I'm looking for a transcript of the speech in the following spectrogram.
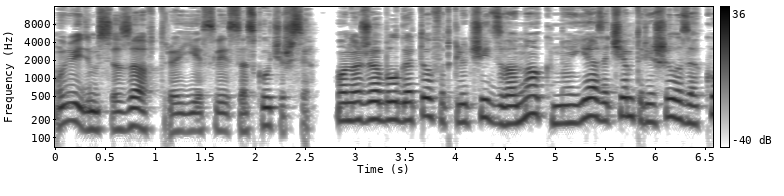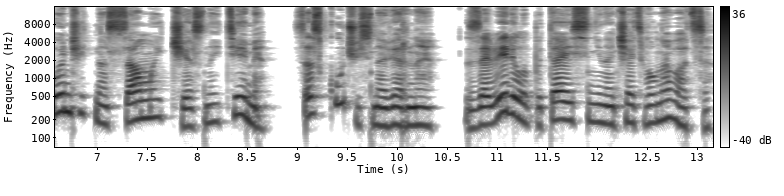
Увидимся завтра, если соскучишься. Он уже был готов отключить звонок, но я зачем-то решила закончить на самой честной теме. Соскучусь, наверное, заверила, пытаясь не начать волноваться.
